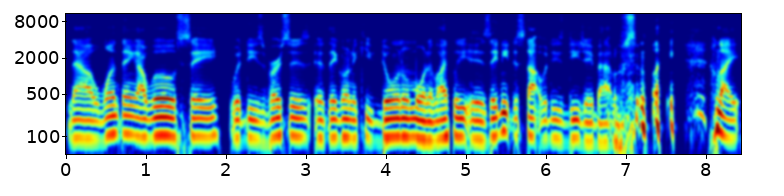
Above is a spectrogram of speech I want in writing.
Now, one thing I will say with these verses, if they're going to keep doing them, more than likely, is they need to stop with these DJ battles. like, like,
